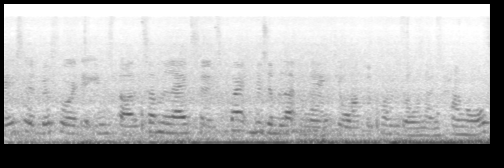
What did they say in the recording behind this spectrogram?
I said before, they installed some lights, so it's quite visible at night. You want to come down and hang out.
